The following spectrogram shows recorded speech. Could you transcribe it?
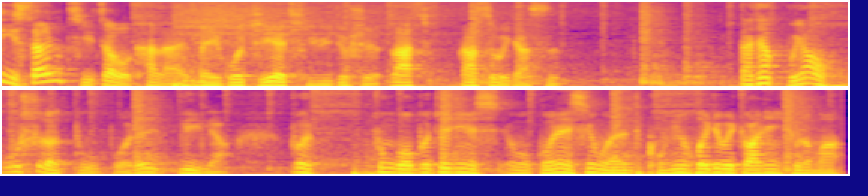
第三题，在我看来，美国职业体育就是拉斯拉斯维加斯。大家不要忽视了赌博的力量。不，中国不最近我国内新闻，孔令辉就被抓进去了吗？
